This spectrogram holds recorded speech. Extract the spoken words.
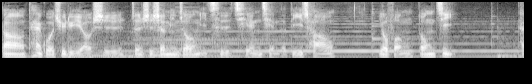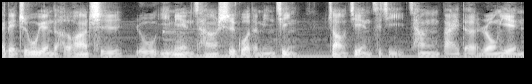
到泰国去旅游时，正是生命中一次浅浅的低潮。又逢冬季，台北植物园的荷花池如一面擦拭过的明镜，照见自己苍白的容颜。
